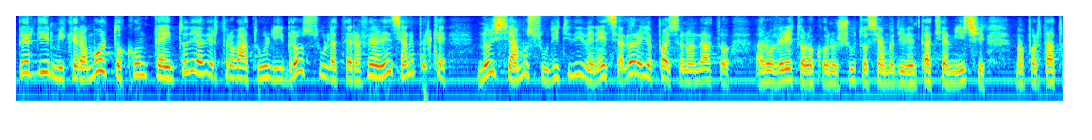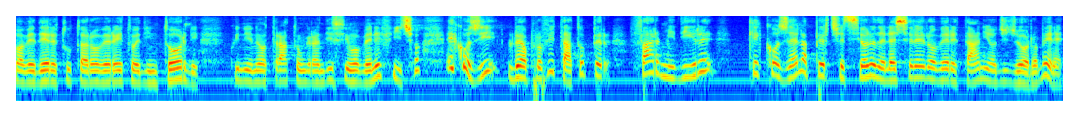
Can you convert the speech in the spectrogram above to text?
per dirmi che era molto contento di aver trovato un libro sulla terraferma veneziana perché noi siamo sudditi di Venezia. Allora io poi sono andato a Rovereto, l'ho conosciuto, siamo diventati amici, mi ha portato a vedere tutta Rovereto e dintorni, quindi ne ho tratto un grandissimo beneficio e così ne ho approfittato per farmi dire che cos'è la percezione dell'essere roveretani oggigiorno. Bene,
